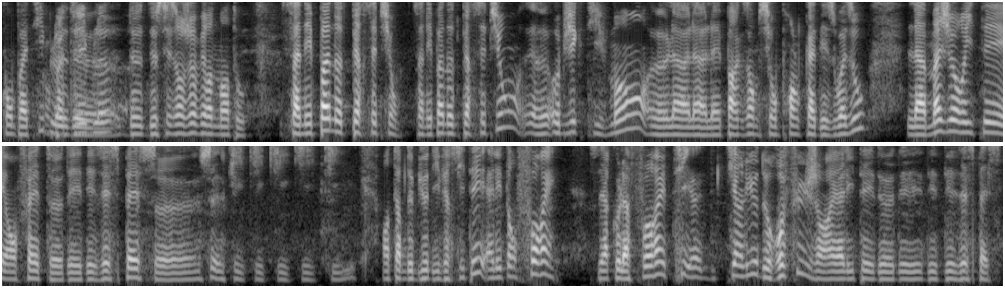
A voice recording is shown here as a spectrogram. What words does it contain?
compatible, compatible. De, de, de, ces enjeux environnementaux. Ça n'est pas notre perception. Ça n'est pas notre perception. objectivement, la, la, par exemple, si on prend le cas des oiseaux, la majorité en fait des, des espèces euh, qui, qui, qui, qui, en termes de biodiversité, elle est en forêt. C'est-à-dire que la forêt tient lieu de refuge en réalité de, des, des, espèces.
